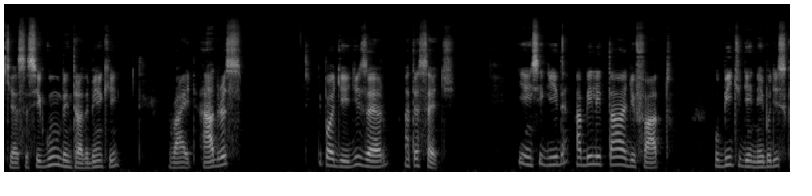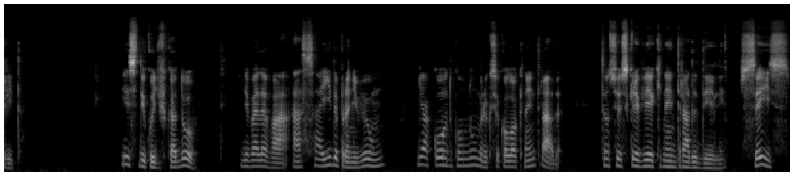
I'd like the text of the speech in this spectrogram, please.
que é essa segunda entrada bem aqui, write address, que pode ir de 0 até 7. E em seguida, habilitar de fato o bit de enable de escrita. Esse decodificador ele vai levar a saída para nível 1 de acordo com o número que você coloque na entrada. Então, se eu escrever aqui na entrada dele 6,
